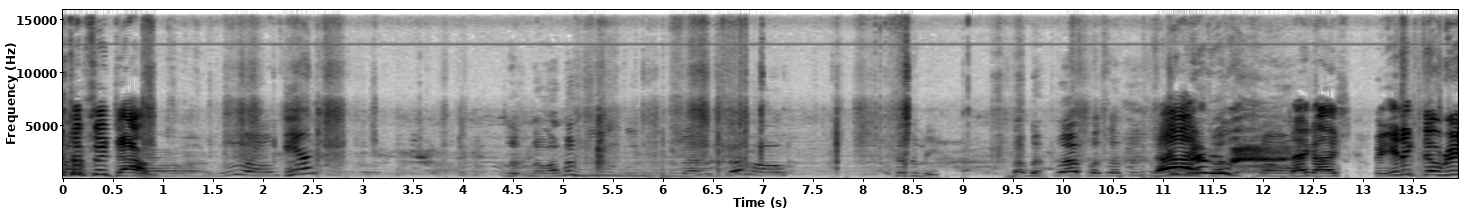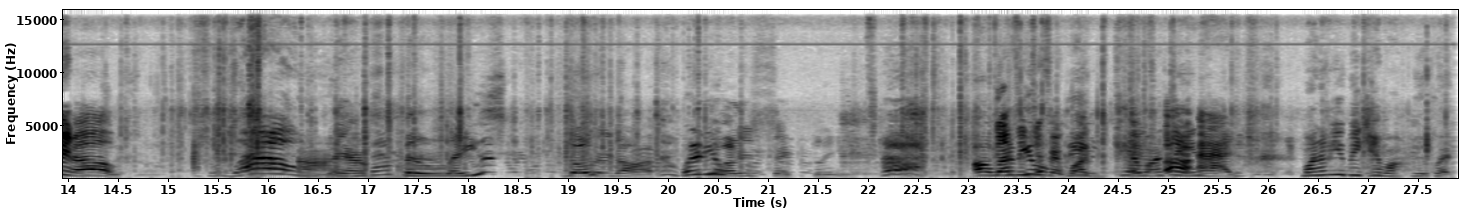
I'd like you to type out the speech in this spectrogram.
it's upside down. And me. Hey guys, we're eating Doritos. Wow. Uh, they're blazed. No, they're not. what have You you? want to say please? Oh, one That's of you different be one. camera Uh, thing. ad. One of you be camera real quick.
